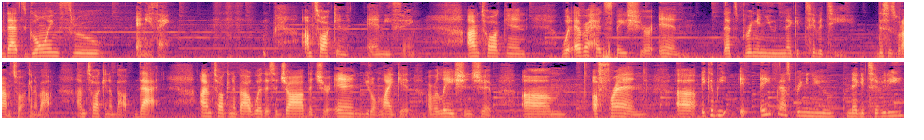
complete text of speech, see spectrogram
that's going through anything. I'm talking anything. I'm talking whatever headspace you're in that's bringing you negativity. This is what I'm talking about. I'm talking about that. I'm talking about whether it's a job that you're in, you don't like it, a relationship, um, a friend. Uh, it could be anything that's bringing you negativity,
